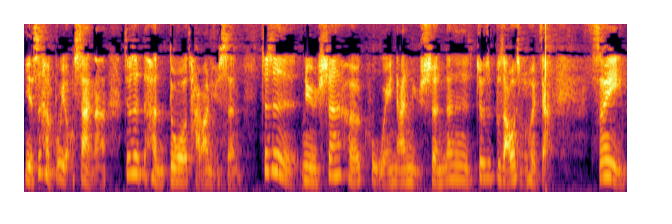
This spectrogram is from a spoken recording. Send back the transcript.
也是很不友善啊。就是很多台湾女生，就是女生何苦为难女生？但是就是不知道为什么会这样。所以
